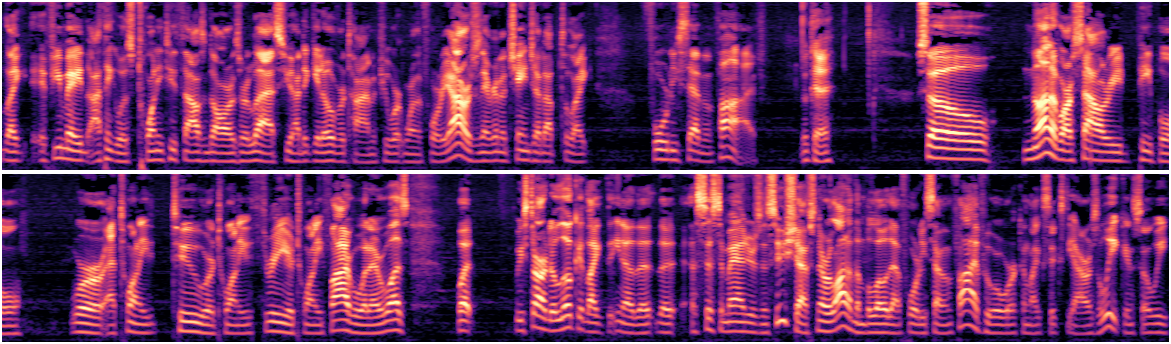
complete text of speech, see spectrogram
like if you made i think it was $22000 or less you had to get overtime if you worked more than 40 hours and they were going to change that up to like 47.5 Okay. so none of our salaried people were at 22 or 23 or 25 or whatever it was. But we started to look at like the, you know the, the assistant managers and sous chefs, and there were a lot of them below that 47.5 who were working like 60 hours a week. And so we,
